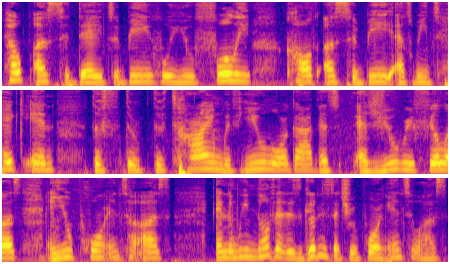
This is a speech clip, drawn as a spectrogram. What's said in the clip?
Help us today to be who you fully called us to be as we take in the, the, the time with you, Lord God, that's as you refill us and you pour into us. And we know that it's goodness that you're pouring into us.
